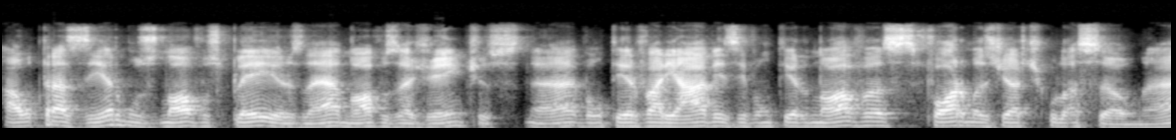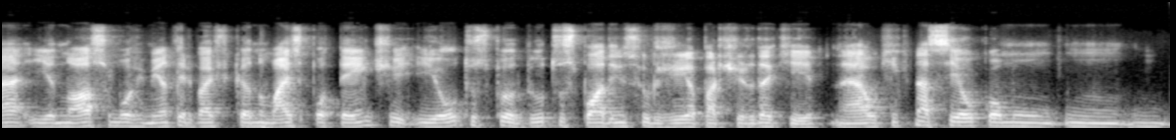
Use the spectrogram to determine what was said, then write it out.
ao trazermos novos players, né, novos agentes, né, vão ter variáveis e vão ter novas formas de articulação, né, e nosso movimento ele vai ficando mais potente e outros produtos podem surgir a partir daqui, né. O que, que nasceu como uma um, um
